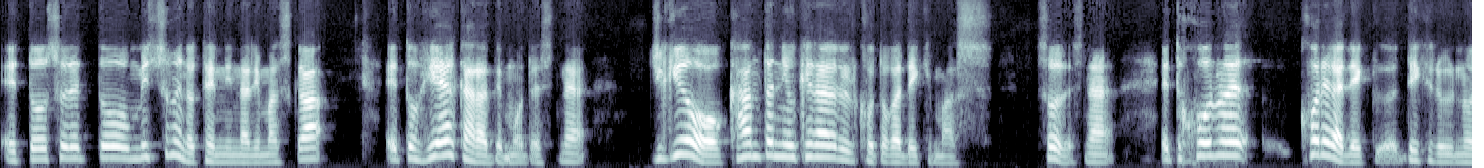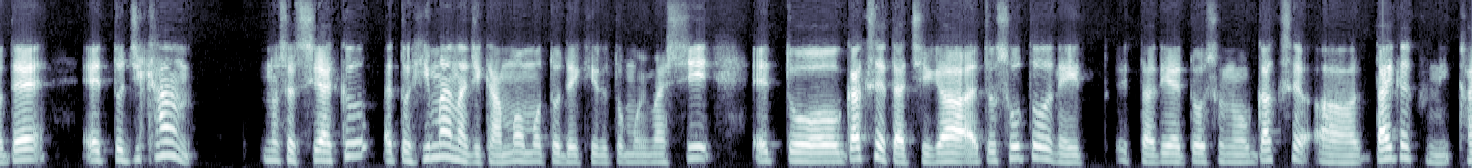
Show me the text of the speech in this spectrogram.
えっと、それと3つ目の点になりますが、えっと、部屋からでもですね、授業を簡単に受けられることができます。そうですね。えっと、これ、これができるので、えっと、時間の節約、えっと、暇な時間ももっとできると思いますし、えっと、学生たちが、えっと、外に行ったり、えっと、その学生、あ大学に通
